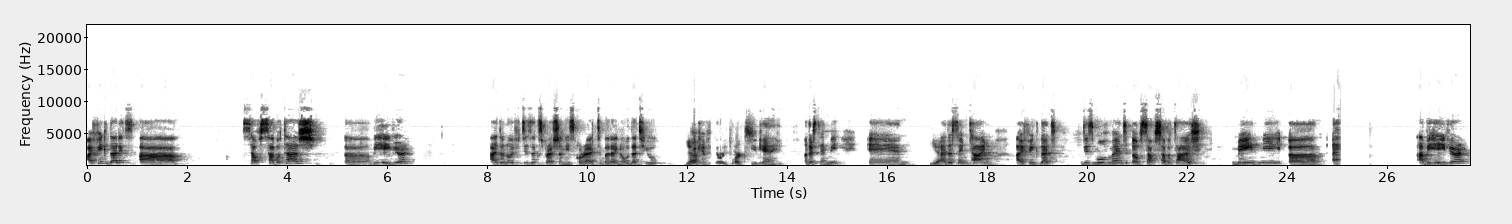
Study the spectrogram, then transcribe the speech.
I think that it's a self sabotage uh, behavior. I don't know if this expression is correct, but I know that you yeah you can feel it works. You can understand me and yeah. at the same time i think that this movement of self-sabotage made me uh, a behavior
